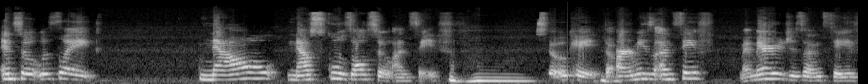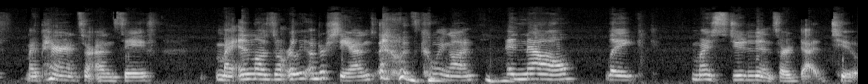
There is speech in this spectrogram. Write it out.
and so it was like now now school's also unsafe. Mm-hmm. So okay the mm-hmm. army's unsafe my marriage is unsafe my parents are unsafe my in-laws don't really understand what's mm-hmm. going on. And now like my students are dead too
